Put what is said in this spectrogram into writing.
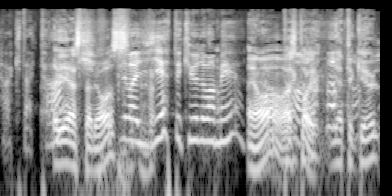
Tack, tack, tack. Och gästade oss. Det var jättekul att vara med. Ja, vad skoj. Jättekul.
